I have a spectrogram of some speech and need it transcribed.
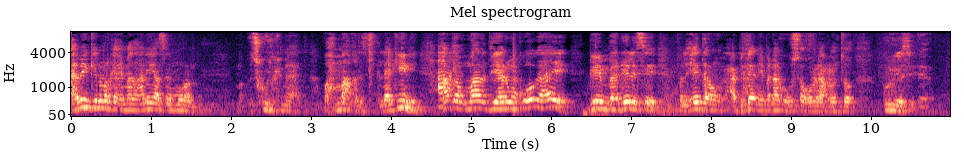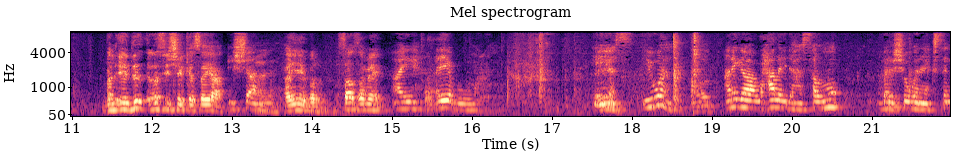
habeenkiina markaa imaada aniga asaga muran. Iskuulki ma aad wax ma aqris laakiin hadda maada diyaarin waan ku ogahaye game baa dheelayse bal eeda cabitaan iyo banaanka ku soo qabanaa cunto. Guriga si- bal eeda la sii allah haye bal saa samee. Aye aniga waxaa la yidhahaa salmo barasho wanaagsan.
